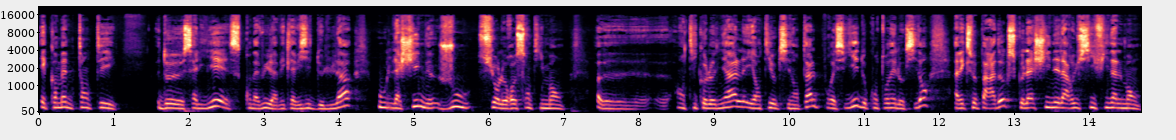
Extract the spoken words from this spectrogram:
est quand même tenté de s'aligner, ce qu'on a vu avec la visite de Lula, où la Chine joue sur le ressentiment anticolonial et anti-occidental pour essayer de contourner l'Occident, avec ce paradoxe que la Chine et la Russie, finalement,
